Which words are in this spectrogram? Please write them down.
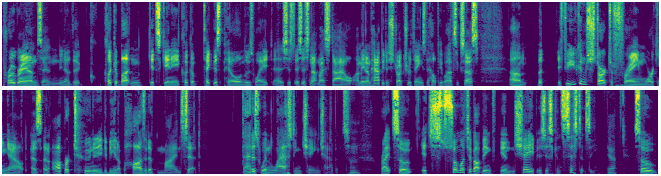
programs and you know the click a button, get skinny, click a take this pill and lose weight. And it's just it's just not my style. I mean, I'm happy to structure things to help people have success, um, but if you can start to frame working out as an opportunity to be in a positive mindset, that is when lasting change happens. Hmm right? So it's so much about being in shape is just consistency. Yeah. So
